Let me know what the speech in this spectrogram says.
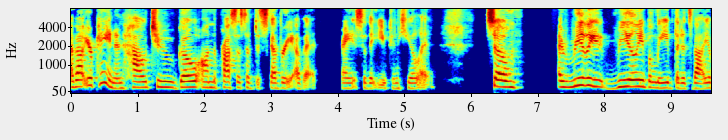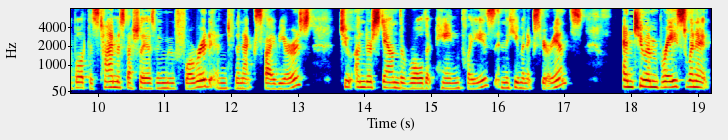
about your pain and how to go on the process of discovery of it, right? So that you can heal it. So I really, really believe that it's valuable at this time, especially as we move forward into the next five years, to understand the role that pain plays in the human experience and to embrace when it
